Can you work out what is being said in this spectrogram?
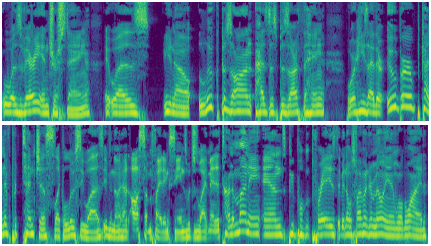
was very interesting. It was, you know, Luc Besson has this bizarre thing where he's either uber kind of pretentious like Lucy was, even though it had awesome fighting scenes, which is why it made a ton of money and people praised it made almost 500 million worldwide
